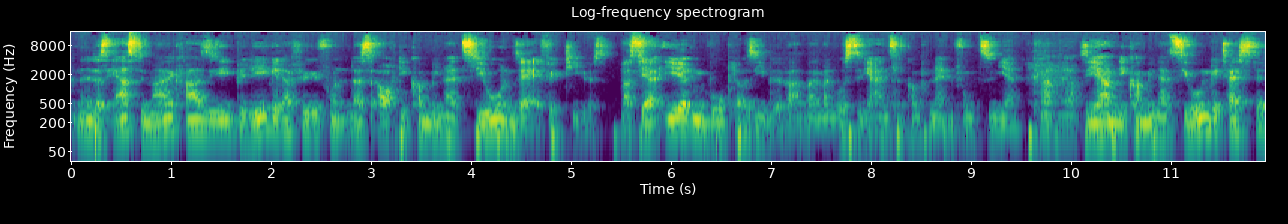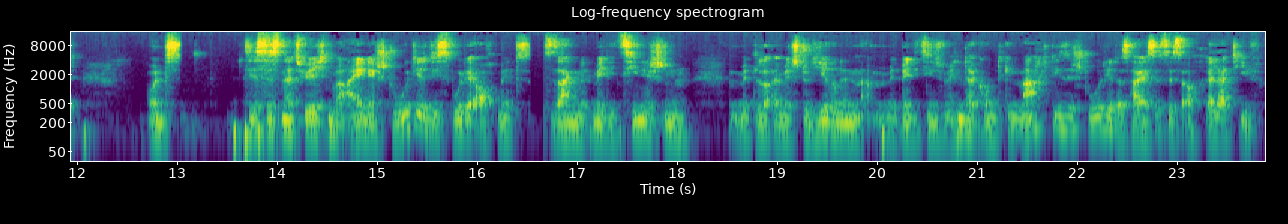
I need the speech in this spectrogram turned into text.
ne, das erste Mal quasi Belege dafür gefunden, dass auch die Kombination sehr effektiv ist. Was ja irgendwo plausibel war, weil man wusste, die Einzelkomponenten funktionieren. Klar, ja. Sie haben die Kombination getestet und das ist natürlich nur eine Studie. Dies wurde auch mit, sozusagen mit medizinischen, mit, mit Studierenden mit medizinischem Hintergrund gemacht, diese Studie. Das heißt, es ist auch relativ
